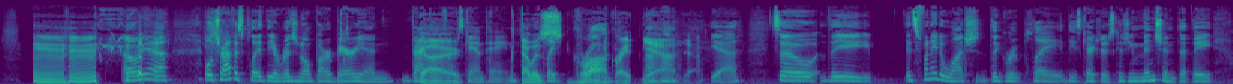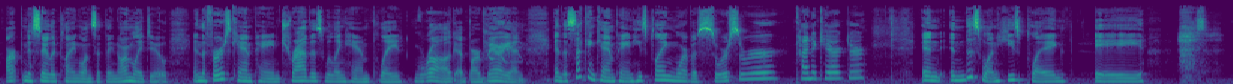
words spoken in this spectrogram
mm-hmm. oh yeah. Well, Travis played the original barbarian back in the first campaign. That He was played Grog, right? Yeah, Uh-huh. yeah. Yeah. So the it's funny to watch the group play these characters because you mentioned that they aren't necessarily playing ones that they normally do. In the first campaign, Travis Willingham played Grog, a barbarian. In the second campaign, he's playing more of a sorcerer kind of character. And in this one, he's playing a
